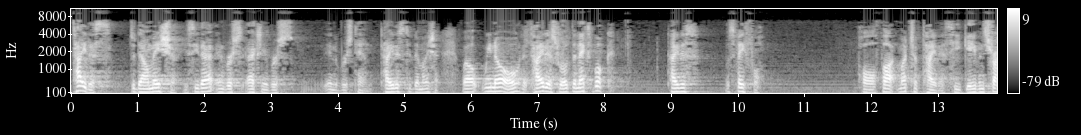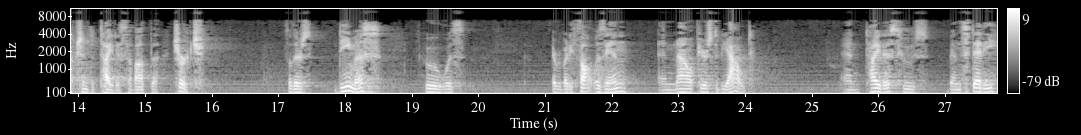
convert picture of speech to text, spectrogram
Titus to Dalmatia. You see that in verse, actually in verse, in verse 10. Titus to Dalmatia. Well, we know that Titus wrote the next book. Titus was faithful. Paul thought much of Titus. He gave instruction to Titus about the church. So there's Demas, who was everybody thought was in and now appears to be out. And Titus, who's been steady.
